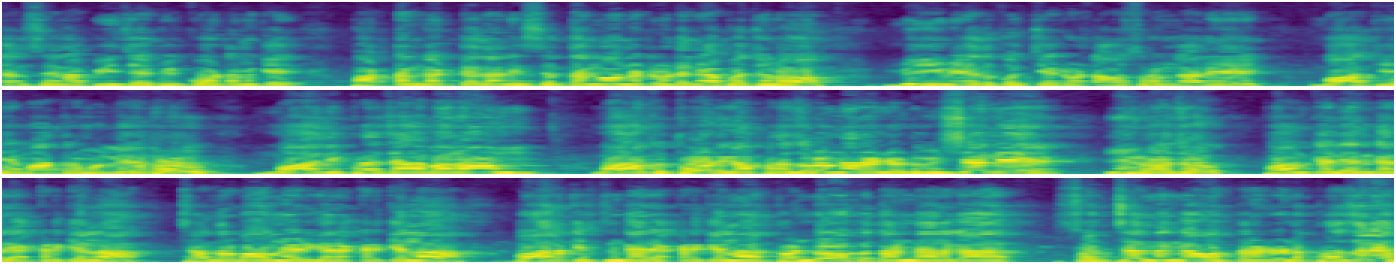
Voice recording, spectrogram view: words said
జనసేన బీజేపీ కూటమికి పట్టం కట్టేదానికి సిద్ధంగా ఉన్నటువంటి నేపథ్యంలో మీ మీదకు వచ్చేటువంటి అవసరం కానీ మాకు ఏమాత్రము లేదు. మాది ప్రజాబలం. మాకు తోడుగా ప్రజలు ఉన్నారనే విషయాన్ని ఈరోజు పవన్ కళ్యాణ్ గారు ఎక్కడికి వెళ్ళినా చంద్రబాబు నాయుడు గారు ఎక్కడికి వెళ్ళినా బాలకృష్ణ గారు ఎక్కడికి వెళ్ళినా తండోపతండాలుగా స్వచ్ఛందంగా వస్తున్నటువంటి ప్రజలే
